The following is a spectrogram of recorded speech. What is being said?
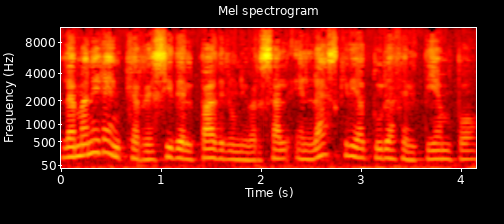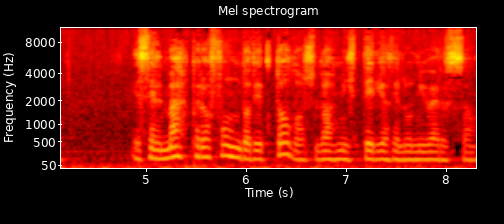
La manera en que reside el Padre Universal en las criaturas del tiempo es el más profundo de todos los misterios del universo.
